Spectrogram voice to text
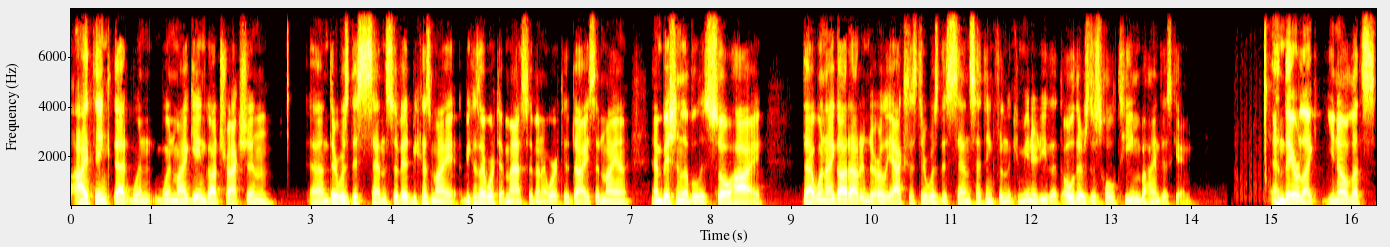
I think that when when my game got traction, um, there was this sense of it because my because I worked at Massive and I worked at Dice, and my ambition level is so high that when I got out into early access, there was this sense I think from the community that oh, there's this whole team behind this game and they were like you know let's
